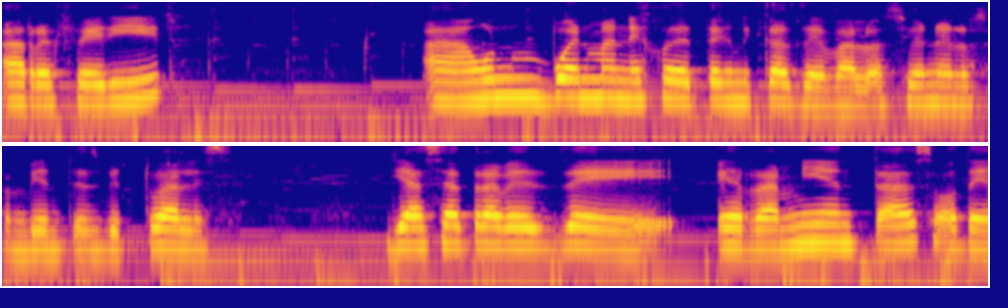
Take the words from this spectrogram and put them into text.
a referir a un buen manejo de técnicas de evaluación en los ambientes virtuales, ya sea a través de herramientas o de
